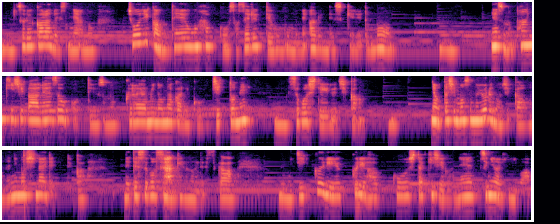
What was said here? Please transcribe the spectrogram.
うんそれからですねあの長時間低温発酵させるっていう方法もねあるんですけれども、うんね、そのパン生地が冷蔵庫っていうその暗闇の中でこうじっとね、うん、過ごしている時間、うんね、私もその夜の時間は何もしないでっていうか寝て過ごすわけなんですが、うん、じっくりゆっくり発酵した生地がね次の日には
